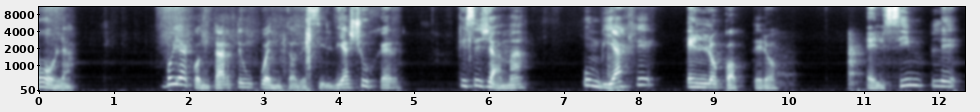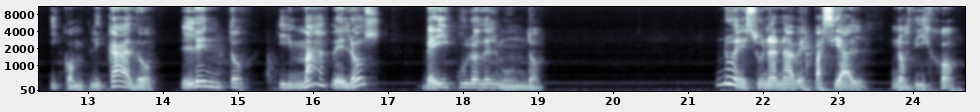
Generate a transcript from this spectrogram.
Hola, voy a contarte un cuento de Silvia Schuher que se llama Un viaje en locóptero. El simple y complicado, lento y más veloz vehículo del mundo. No es una nave espacial, nos dijo,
